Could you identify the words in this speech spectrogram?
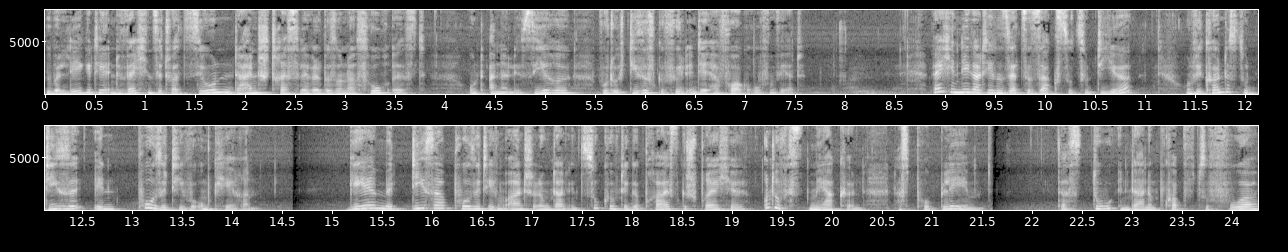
überlege dir, in welchen Situationen dein Stresslevel besonders hoch ist und analysiere, wodurch dieses Gefühl in dir hervorgerufen wird. Welche negativen Sätze sagst du zu dir und wie könntest du diese in positive umkehren? Gehe mit dieser positiven Einstellung dann in zukünftige Preisgespräche und du wirst merken, das Problem, das du in deinem Kopf zuvor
